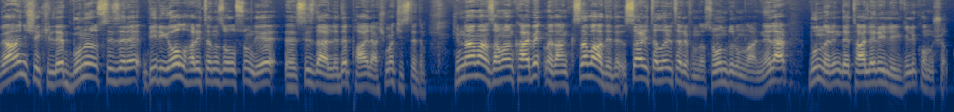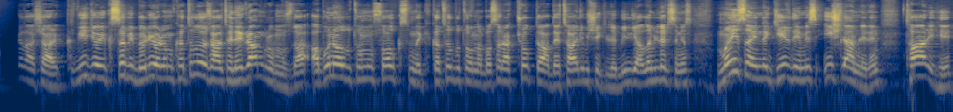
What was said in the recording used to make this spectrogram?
Ve aynı şekilde bunu sizlere bir yol haritanız olsun diye e, sizlerle de paylaşmak istedim. Şimdi hemen zaman kaybetmeden kısa vadede ısı haritaları tarafında son durumlar neler bunların detayları ile ilgili konuşalım. Arkadaşlar videoyu kısa bir bölüyorum. Katıl özel Telegram grubumuzda abone ol butonunun sol kısmındaki katıl butonuna basarak çok daha detaylı bir şekilde bilgi alabilirsiniz. Mayıs ayında girdiğimiz işlemlerin tarihi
